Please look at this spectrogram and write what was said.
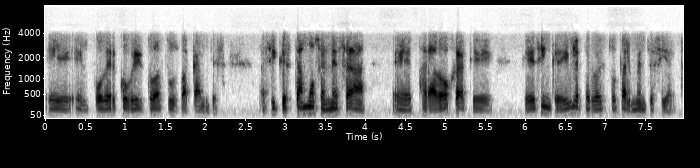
eh, el poder cubrir todas tus vacantes así que estamos en esa eh, paradoja que, que es increíble, pero es totalmente cierta.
